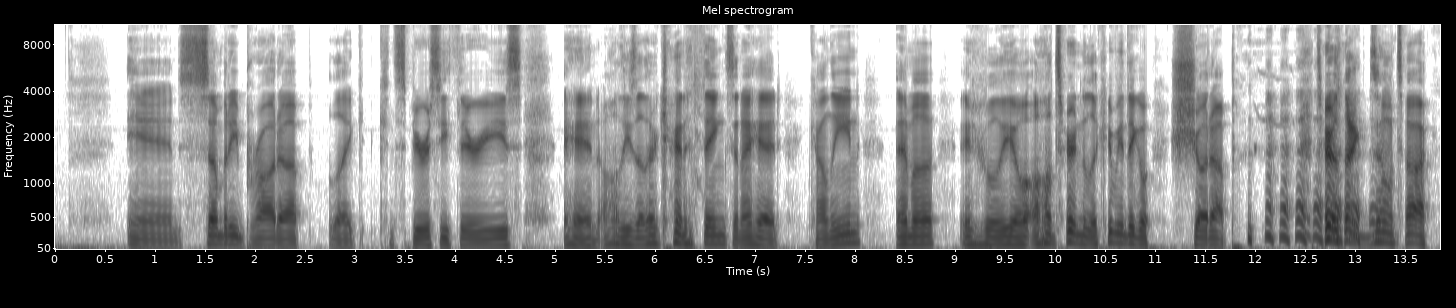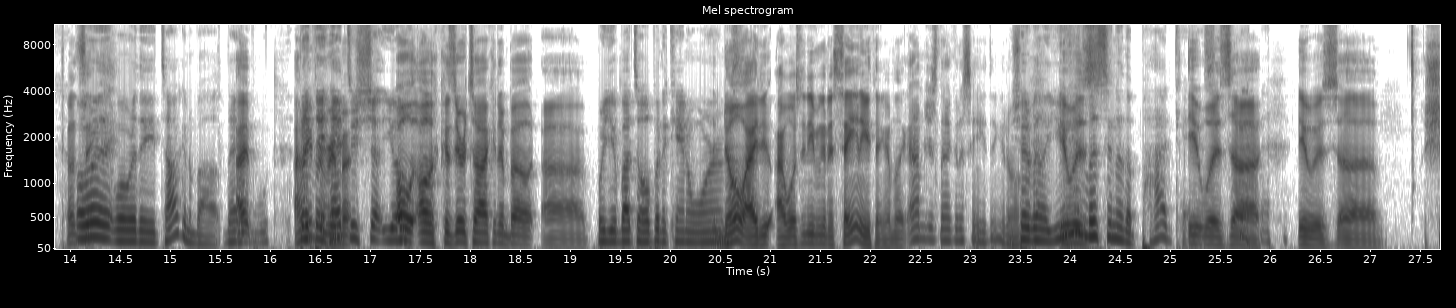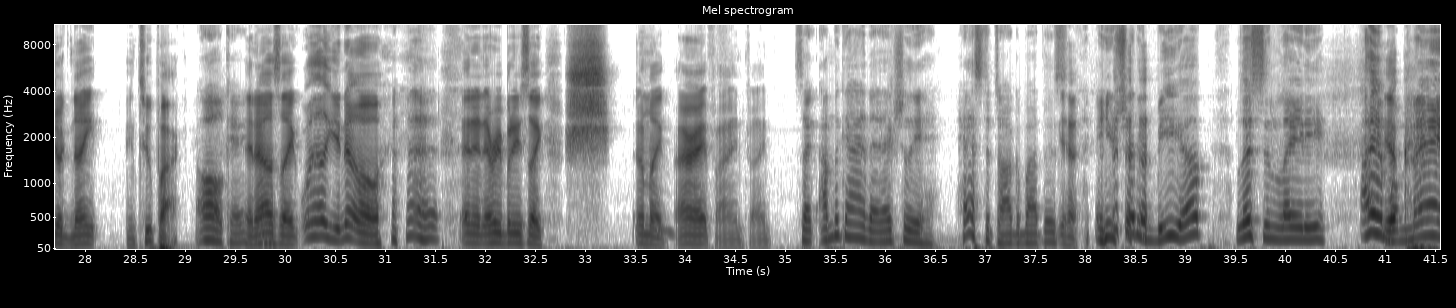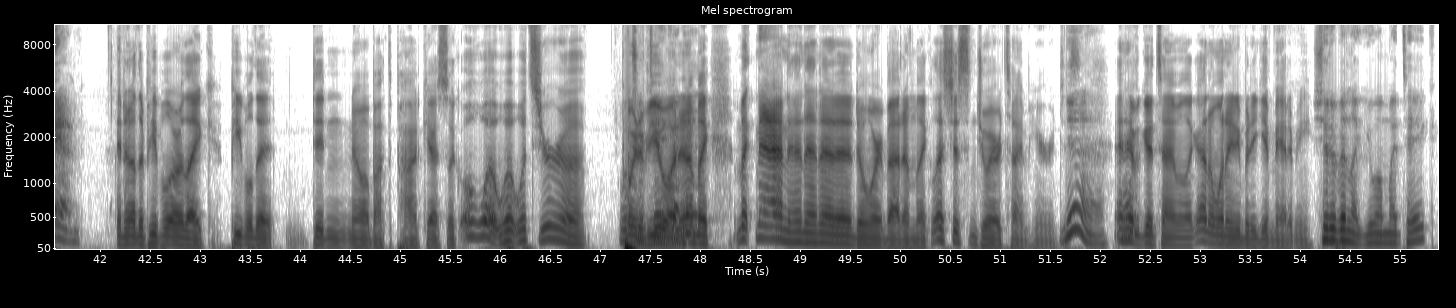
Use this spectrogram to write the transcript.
and somebody brought up like conspiracy theories and all these other kind of things, and I had Colleen, Emma, and Julio all turn to look at me and they go, "Shut up!" They're like, "Don't talk." Don't What say. were, they, what were they talking about? That, I- I don't they even had remember. to shut you Oh, up. oh, because they were talking about. uh Were you about to open a can of worms? No, I do, I wasn't even gonna say anything. I'm like, I'm just not gonna say anything at all. should have been like, you It was- listen to the podcast. It was uh, it was uh, Suge Knight and Tupac, Oh, okay. and I was like, well, you know, and then everybody's like, shh. And I'm like, all right, fine, fine. It's like I'm the guy that actually has to talk about this, Yeah. and you're shutting me up. Listen, lady, I am Yep. a man. And other people are like, people that didn't know about the podcast, like, oh, what, what what's your uh, What's point of view on it? I'm like, I'm like, nah, nah, nah, nah, nah, don't worry about it. I'm like, let's just enjoy our time here, and, just, Yeah, and have a good time. I'm like, I don't want anybody to get mad at me. should have been like, you want my take?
